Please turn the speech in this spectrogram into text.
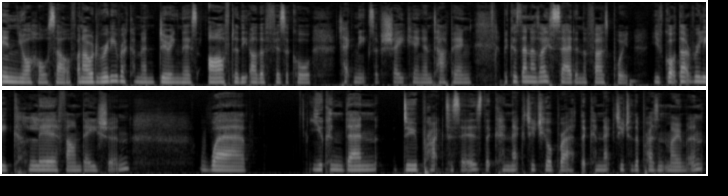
in your whole self. And I would really recommend doing this after the other physical techniques of shaking and tapping, because then, as I said in the first point, you've got that really clear foundation where you can then do practices that connect you to your breath, that connect you to the present moment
